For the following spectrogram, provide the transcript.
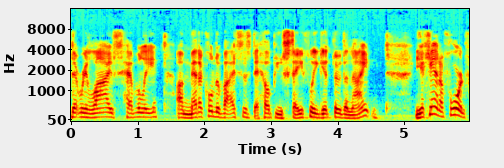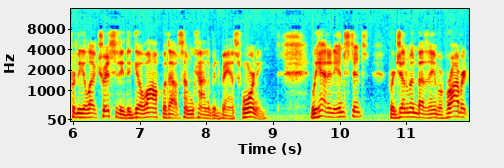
that relies heavily on medical devices to help you safely get through the night, you can't afford for the electricity to go off without some kind of advance warning. We had an instance for a gentleman by the name of Robert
